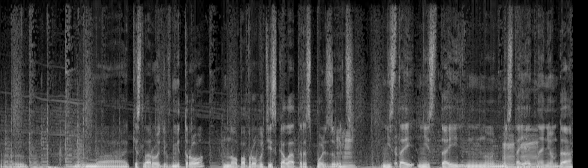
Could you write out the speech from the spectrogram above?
э, кислороде в метро, но попробуйте эскалатор использовать. Мгм. Не, стой, не, стои, ну, не Мгм. стоять на нем, да.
